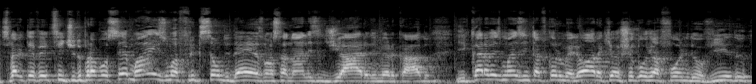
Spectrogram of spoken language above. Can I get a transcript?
Espero Espero ter feito sentido para você. Mais uma fricção de ideias, nossa análise diária de mercado. E cada vez mais a gente tá ficando melhor. Aqui ó, chegou já fone de ouvido,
